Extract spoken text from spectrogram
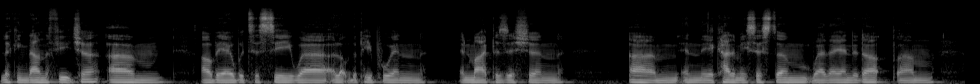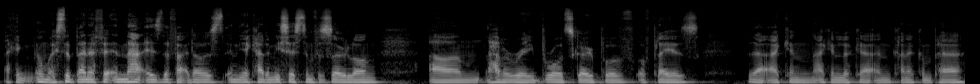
looking down the future. Um, I'll be able to see where a lot of the people in in my position um, in the academy system where they ended up. Um, I think almost the benefit in that is the fact I was in the academy system for so long. Um, I have a really broad scope of, of players that I can I can look at and kind of compare.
